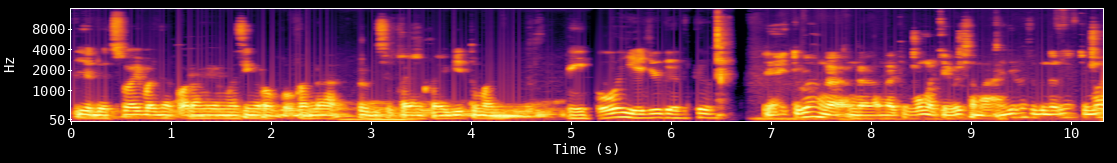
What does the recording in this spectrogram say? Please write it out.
Iya that's why banyak orang yang masih ngerokok karena lebih suka yang kayak gitu man. Nih, oh iya juga betul. Ya itulah nggak nggak nggak cowok nggak cewek sama aja lah sebenarnya. Cuma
